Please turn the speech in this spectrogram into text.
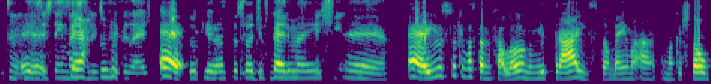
É, Vocês têm mais certo. privilégio é, do que uma pessoa de pele mais. É. é, isso que você está me falando me traz também uma, uma questão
